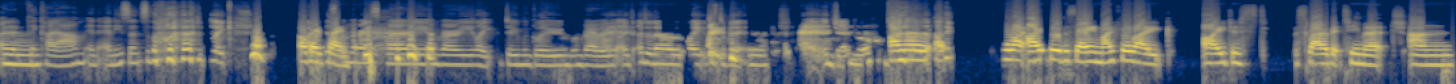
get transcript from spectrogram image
I don't mm. think I am in any sense of the word. like Okay, I'm, I'm, very scary. I'm very like doom and gloom. I'm very I, I don't know, like just a bit uh, in general. I know. I, well, like I feel the same. I feel like I just swear a bit too much, and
